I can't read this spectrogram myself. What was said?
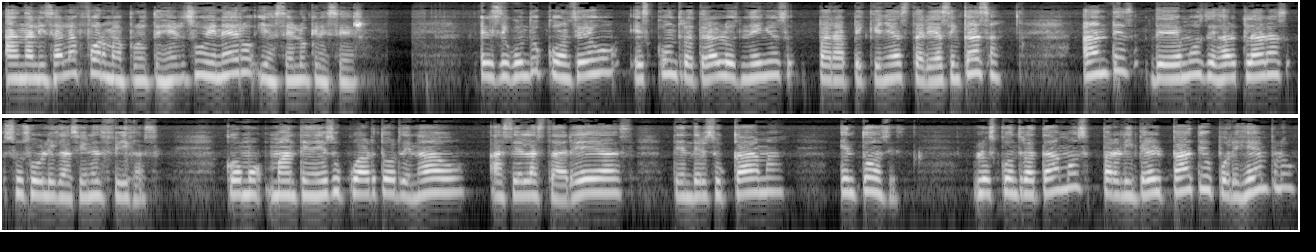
analizar la forma de proteger su dinero y hacerlo crecer. El segundo consejo es contratar a los niños para pequeñas tareas en casa. Antes debemos dejar claras sus obligaciones fijas, como mantener su cuarto ordenado, hacer las tareas, tender su cama. Entonces, los contratamos para limpiar el patio, por ejemplo,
